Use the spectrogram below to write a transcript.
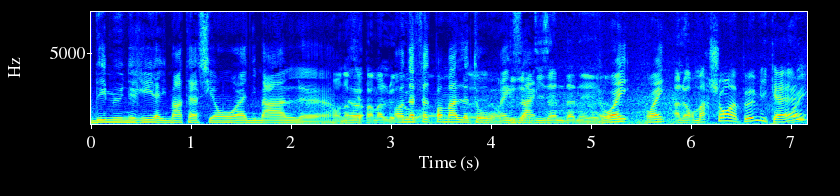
des meuneries, l'alimentation animale. euh, On a, fait pas mal le on tour. a fait pas mal le tour, plusieurs exact. dizaines d'années. Oui, oui. Alors marchons un peu, Michael.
